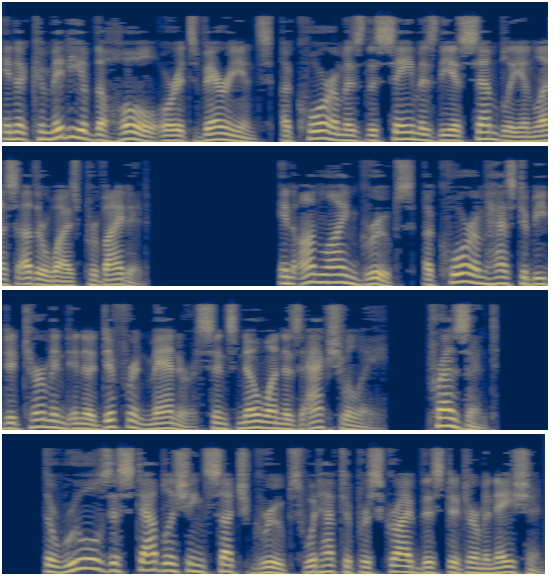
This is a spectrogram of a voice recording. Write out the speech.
In a committee of the whole or its variants, a quorum is the same as the assembly unless otherwise provided. In online groups, a quorum has to be determined in a different manner since no one is actually present. The rules establishing such groups would have to prescribe this determination.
